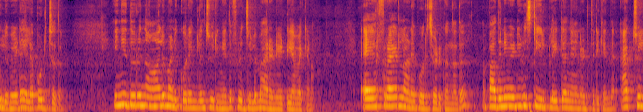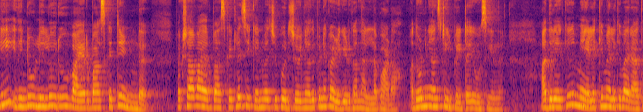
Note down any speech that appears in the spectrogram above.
ഉലുവയുടെ ഇല പൊടിച്ചത്. ഇനി ഇതൊരു നാല് മണിക്കൂറെങ്കിലും ചുരുങ്ങിയത് ഫ്രിഡ്ജിൽ മാരിനേറ്റ് ചെയ്യാൻ വെക്കണം. എയർ ഫ്രയറിലാണ് പൊരിച്ചെടുക്കുന്നത്. അപ്പോൾ അതിന് വേണ്ടി ഒരു സ്റ്റീൽ പ്ലേറ്റാണ് ഞാൻ എടുത്തിരിക്കുന്നത്. ആക്ച്വലി ഇതിന്റെ ഉള്ളിൽ ഒരു വയർ ബാസ്ക്കറ്റ് ഉണ്ട്. പക്ഷേ ആ വയർ ബാസ്ക്കറ്റിൽ ചിക്കൻ വെച്ച് പൊരിച്ചു കഴിഞ്ഞാൽ അത് പിന്നെ കഴുകിയെടുക്കാൻ നല്ല പാടാണ് അതുകൊണ്ട് ഞാൻ സ്റ്റീൽ പ്ലേറ്റാണ് യൂസ് ചെയ്യുന്നത്. അതിലേക്ക് മേലേക്ക് മേലേക്ക് വരാത്ത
